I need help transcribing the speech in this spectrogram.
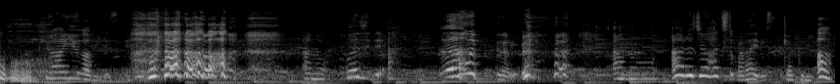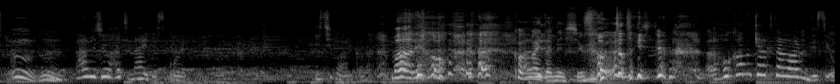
ュア歪みですね。あのマジで。あうーってなる。あの R18 とかないです逆に。あうんううんん、R18 ないですこれ一部あるかな。まあでも 考えたね一瞬。ちょっと一瞬。あ他のキャラクターはあるんですよ。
